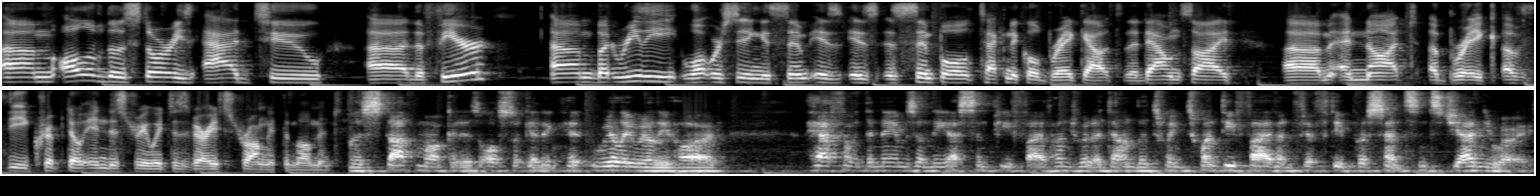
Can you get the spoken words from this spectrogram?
Um, all of those stories add to the fear. Um, but really, what we're seeing is, is, is a simple technical breakout to the downside um, and not a break of the crypto industry, which is very strong at the moment. The stock market is also getting hit really, really hard. Half of the names on the S&P 500 are down between 25 and 50 percent since January.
